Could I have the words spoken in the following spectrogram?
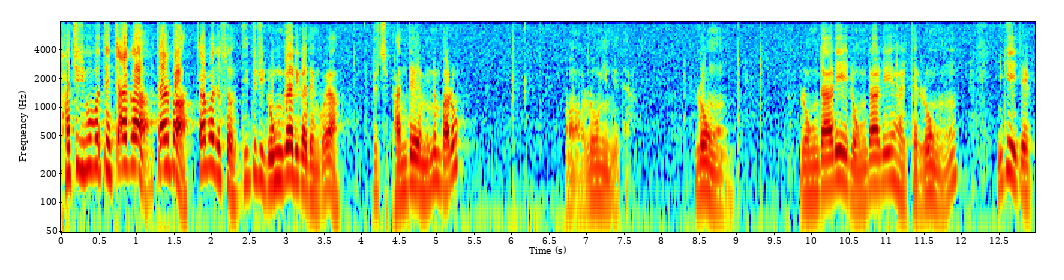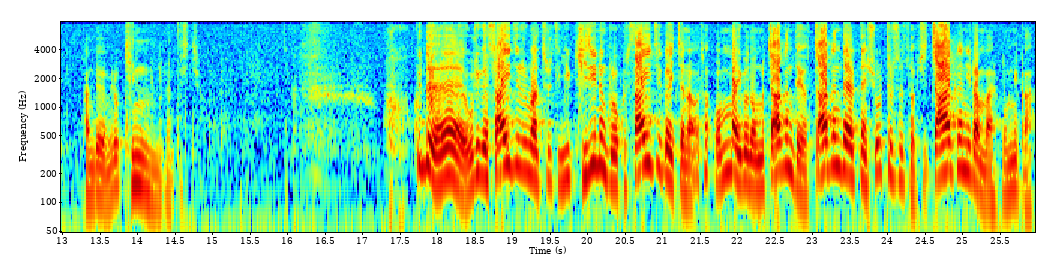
바지 입어봤더니 작아. 짧아. 짧아졌어. 니들이 롱다리가 된 거야. 그렇지. 반대 의미는 바로, 어, 롱입니다. 롱. 롱다리, 롱다리 할 때 롱. 이게 이제 반대 의미로 긴 이런 뜻이죠. 근데 우리가 사이즈를 맞출 때 이 길이는 그렇고 사이즈가 있잖아. 엄마 이거 너무 작은데요. 작은데 할 땐 숄트를 쓸 수 없이 작은이란 말 뭡니까?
